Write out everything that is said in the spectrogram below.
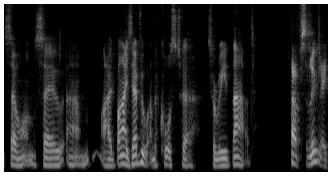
so on. So um, I advise everyone, of course, to, to read that. Absolutely.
